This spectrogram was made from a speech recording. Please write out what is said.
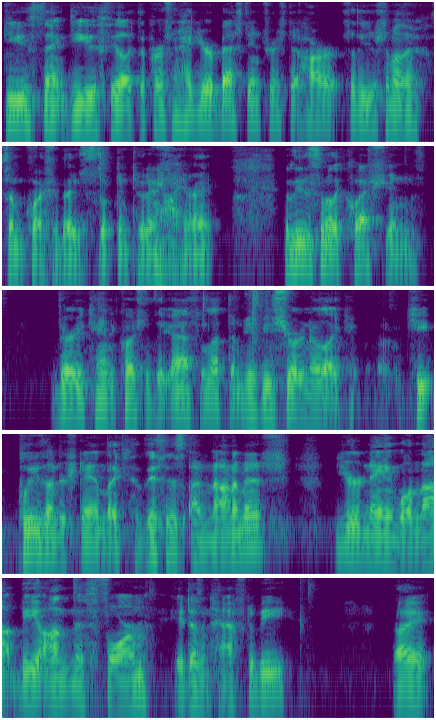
Do you think, do you feel like the person had your best interest at heart? So these are some of the, some questions. I just slipped into it anyway, right? But these are some of the questions, very candid questions that you ask and let them just be sure to know, like, keep, please understand, like, this is anonymous. Your name will not be on this form. It doesn't have to be right?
